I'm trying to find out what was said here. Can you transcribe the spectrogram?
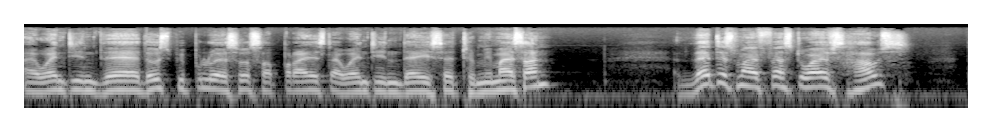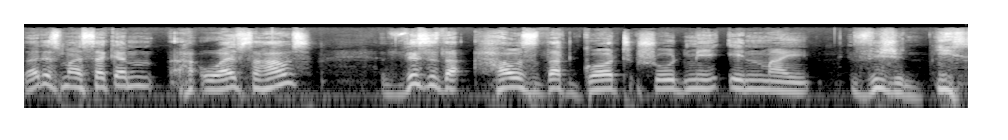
I went in there. Those people were so surprised. I went in there. He said to me, My son, that is my first wife's house. That is my second uh, wife's house. This is the house that God showed me in my vision. Yes.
